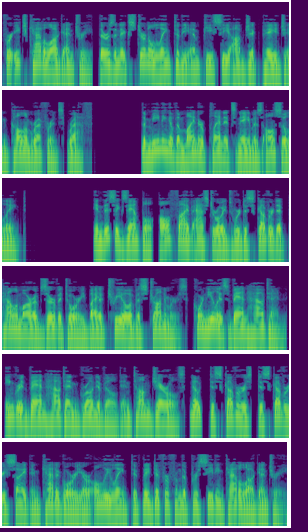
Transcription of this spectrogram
For each catalog entry, there is an external link to the MPC object page in column reference ref. The meaning of a minor planet's name is also linked. In this example, all five asteroids were discovered at Palomar Observatory by a trio of astronomers, Cornelis van Houten, Ingrid van Houten Groeneveld and Tom Gehrels. Note, discoverers, discovery site and category are only linked if they differ from the preceding catalog entry.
